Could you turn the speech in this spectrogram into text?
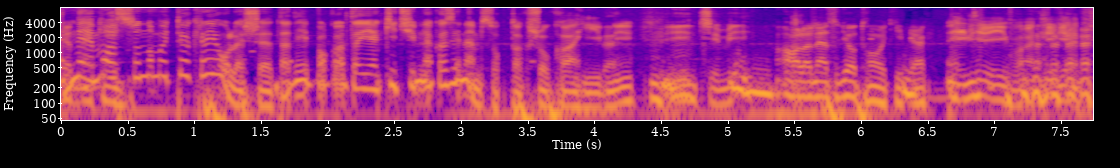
nem, nem, neki. azt mondom, hogy tökre jól esett. Tehát épp akarta, ilyen kicsimnek azért nem szoktak sokan hívni. Nincs mi. Hallanád, hogy otthon hogy hívják. Így, van, igen.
